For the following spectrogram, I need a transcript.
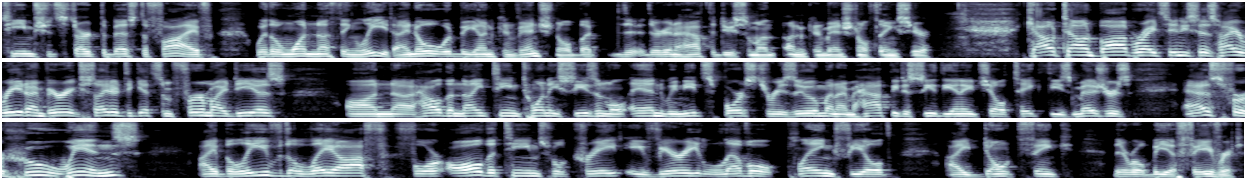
teams should start the best of five with a one nothing lead. I know it would be unconventional, but they're, going to have to do some un- unconventional things here. Cowtown Bob writes in. He says, "Hi Reed, I'm very excited to get some firm ideas." on uh, how the 1920 season will end. We need sports to resume, and I'm happy to see the NHL take these measures. As for who wins, I believe the layoff for all the teams will create a very level playing field. I don't think there will be a favorite.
